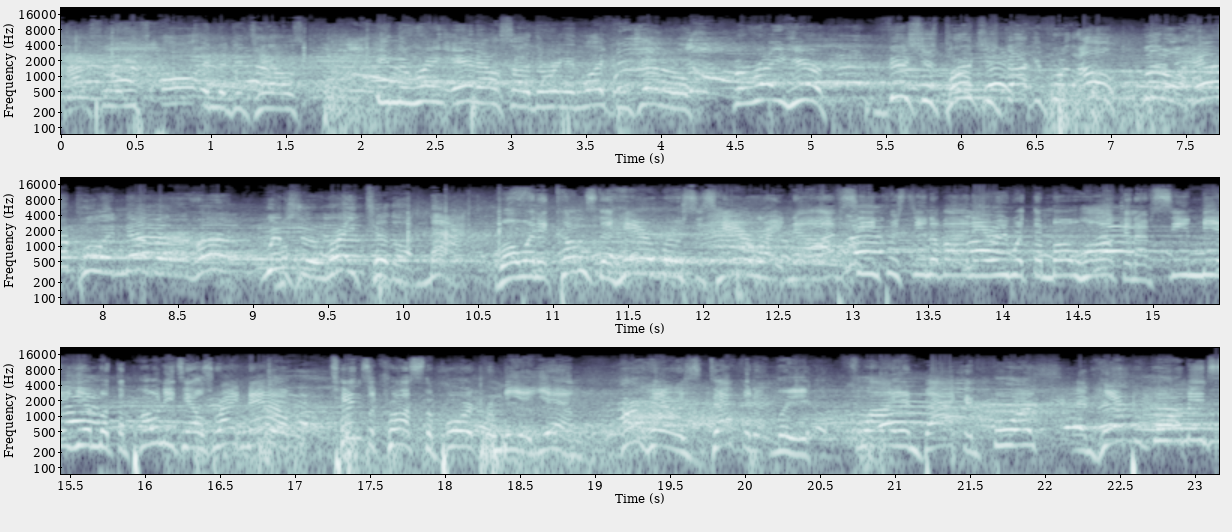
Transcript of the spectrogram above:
Absolutely, it's all in the details, in the ring and outside the ring, and life in general. But right here, vicious punches back and forth. Oh, little hair pull, it never hurt. Whips her right to the mat. Well, when it comes to hair versus hair right now, I've seen Christina Von Eerie with the mohawk, and I've seen Mia Yim with the ponytails. Right now, tens across the board for Mia Yim. Her hair is definitely flying back and forth, and hair performance,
